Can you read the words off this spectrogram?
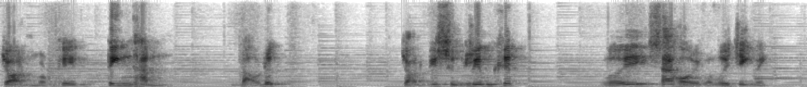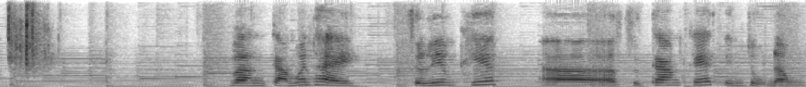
chọn một cái tinh thần đạo đức chọn cái sự liêm khiết với xã hội và với chính mình. Vâng cảm ơn thầy. Sự liêm khiết uh, sự cam kết tính chủ động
